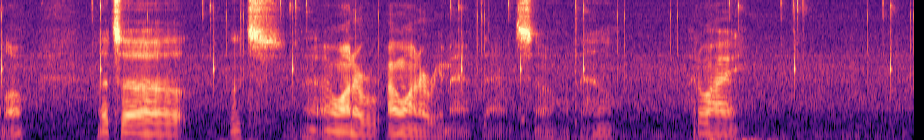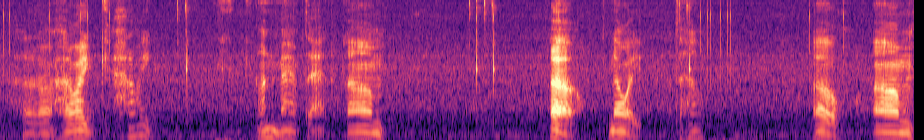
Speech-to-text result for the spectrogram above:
Hello? Let's, uh, let's, I want to, I want to remap that, so? How do I, how do I, how do I, unmap that? Um, oh, no wait, what the hell? Oh, um,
